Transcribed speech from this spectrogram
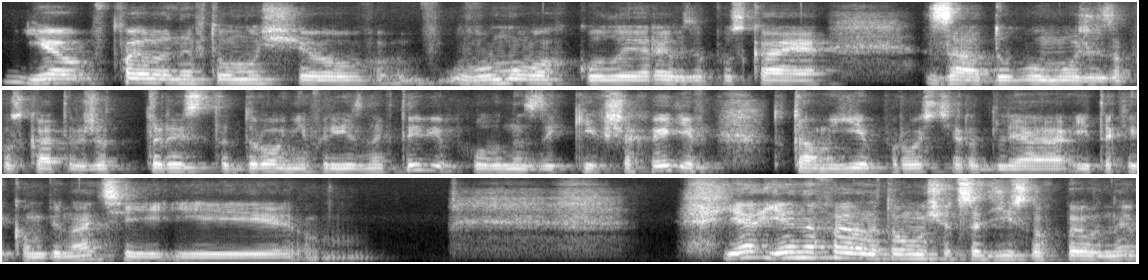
Я впевнений в тому, що в, умовах, коли РФ запускає за добу, може запускати вже 300 дронів різних типів, половина з яких шахедів, то там є простір для і таких комбінацій, і я, я не впевнений тому, що це дійсно впевнений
